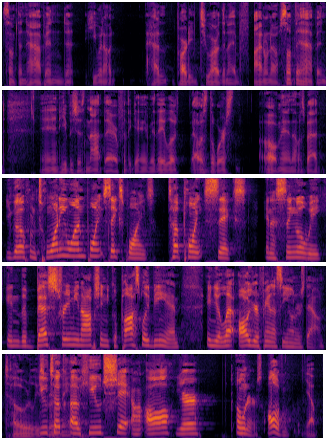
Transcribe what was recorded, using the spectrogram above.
Something happened. He went out, had partied too hard the night. Before. I don't know. Something happened, and he was just not there for the game. They looked. That was the worst. Oh man, that was bad. you go from 21.6 points to 0.6 in a single week in the best streaming option you could possibly be in, and you let all your fantasy owners down. Totally. You took me. a huge shit on all your owners, all of them. Yep.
